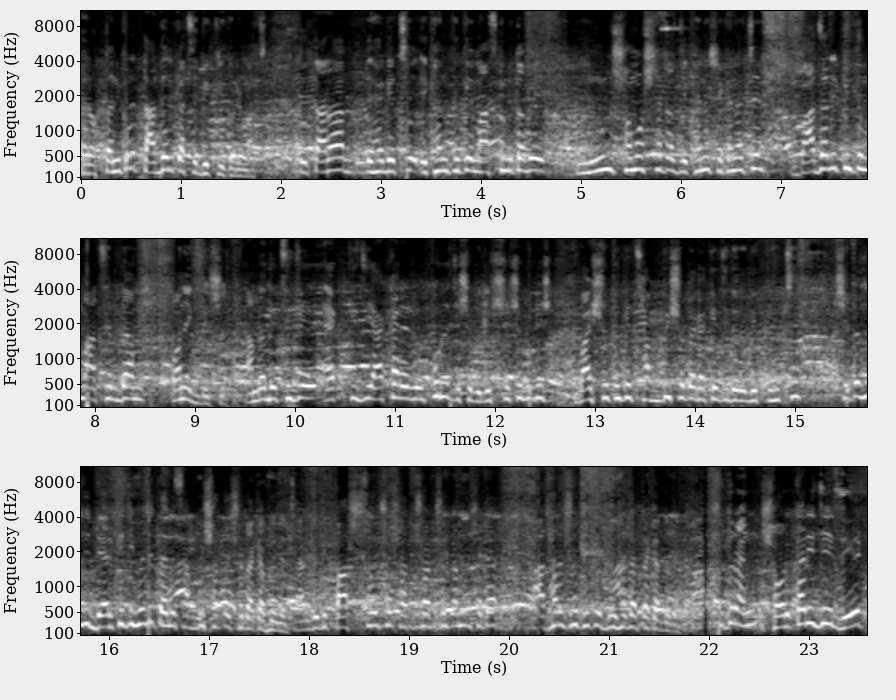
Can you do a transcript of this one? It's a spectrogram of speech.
রপ্তানি করে তাদের কাছে বিক্রি করে মাছ। তো তারা দেখা গেছে এখান থেকে মাছ কিনে, তবে মূল সমস্যাটা যেখানে, সেখানে হচ্ছে বাজারে কিন্তু মাছের দাম অনেক বেশি। আমরা দেখছি যে এক কেজি আকারের উপরে যেসব ইলিশ, সেসব ইলিশ বাইশশো থেকে ছাব্বিশশো টাকা কেজি দরে বিক্রি হচ্ছে। সেটা যদি দেড় কেজি হয়ে যায়, তাহলে ছাব্বিশ, সাতাশশো টাকা হয়ে যাচ্ছে। আর যদি পাঁচ, ছয়শো, সাতশো, আটশো গ্রামে, সেটা আঠারোশো থেকে দুই হাজার টাকা দরে সুতরাং সরকারি যে রেট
